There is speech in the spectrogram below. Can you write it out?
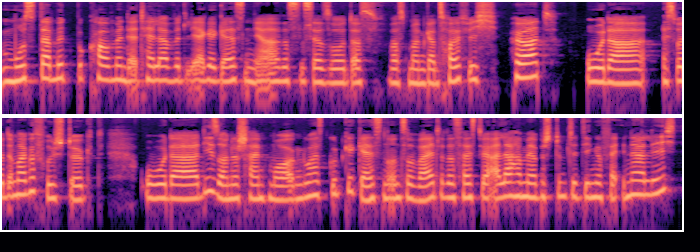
Muster mitbekommen, der Teller wird leer gegessen, ja, das ist ja so das, was man ganz häufig hört. Oder es wird immer gefrühstückt oder die Sonne scheint morgen, du hast gut gegessen und so weiter. Das heißt, wir alle haben ja bestimmte Dinge verinnerlicht.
